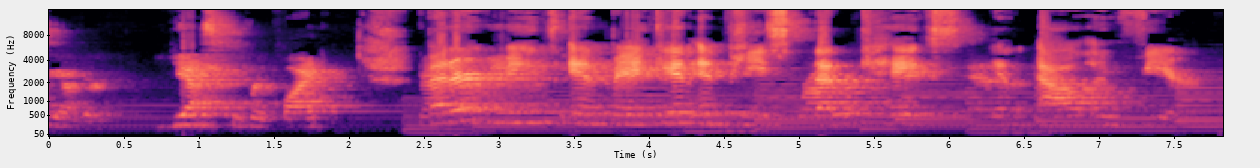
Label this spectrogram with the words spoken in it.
the other. Yes, he replied. Better beans and bacon and peas than cakes and owl and fear.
